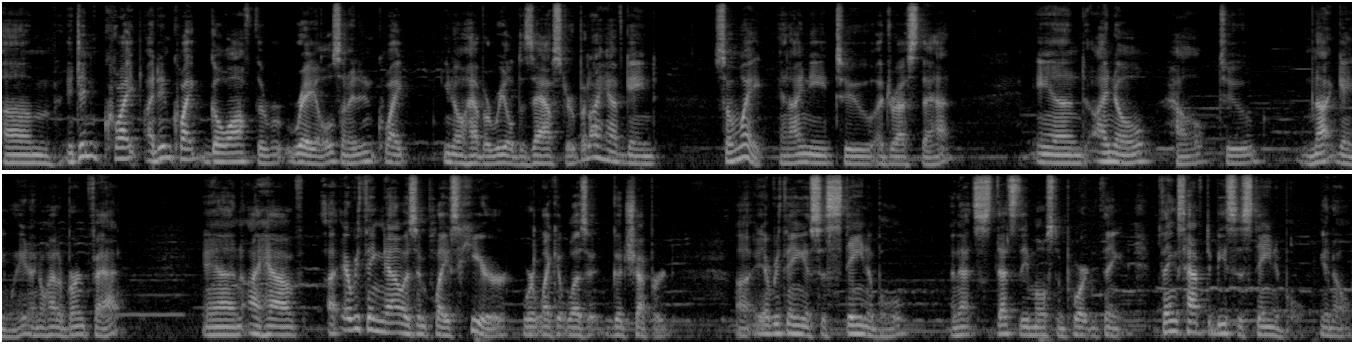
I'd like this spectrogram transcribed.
Um, it didn't quite, I didn't quite go off the rails and I didn't quite, you know, have a real disaster, but I have gained some weight and I need to address that. And I know how to not gain weight. I know how to burn fat. and I have uh, everything now is in place here, where like it was at Good Shepherd. Uh, everything is sustainable, and that's that's the most important thing. Things have to be sustainable, you know.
